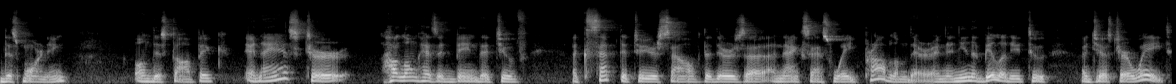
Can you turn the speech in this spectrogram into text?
this morning on this topic, and I asked her, How long has it been that you've accepted to yourself that there's a, an excess weight problem there and an inability to adjust your weight?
